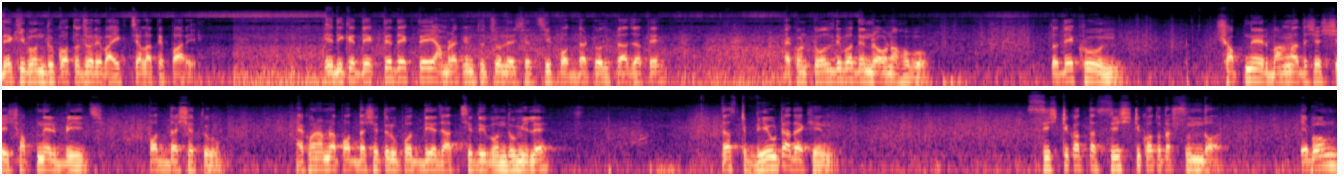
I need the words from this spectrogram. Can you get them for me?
দেখি বন্ধু কত জোরে বাইক চালাতে পারে। এদিকে দেখতে দেখতেই আমরা কিন্তু চলে এসেছি পদ্মা টোল প্লাজাতে। এখন টোল দিব দেন রওনা হব। তো দেখুন, স্বপ্নের, বাংলাদেশের সেই স্বপ্নের ব্রিজ পদ্মা সেতু। এখন আমরা পদ্মা সেতুর উপর দিয়ে যাচ্ছি দুই বন্ধু মিলে। জাস্ট ভিউটা দেখেন। সৃষ্টিকর্তা সৃষ্টি কতটা সুন্দর। এবং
